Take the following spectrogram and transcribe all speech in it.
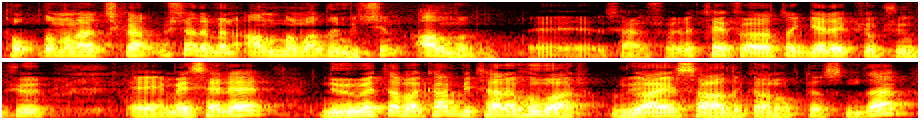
toplamalar çıkartmışlar da ben anlamadığım için almadım. Ee, sen söyle. Teferruata gerek yok. Çünkü e, mesele nübüvvete bakan bir tarafı var. Rüyayı sadıka noktasında.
